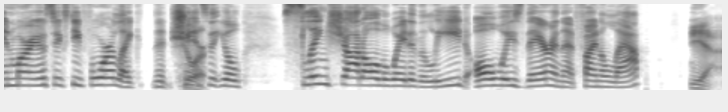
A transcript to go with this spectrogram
in Mario 64 like the Sure. chance that you'll slingshot all the way to the lead always there in that final lap. Yeah.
